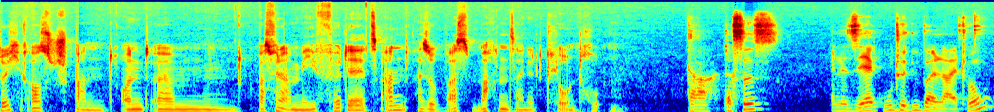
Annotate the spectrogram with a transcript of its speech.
durchaus spannend. Und ähm, was für eine Armee führt er jetzt an? Also was machen seine Klontruppen? Ja, das ist eine sehr gute Überleitung,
